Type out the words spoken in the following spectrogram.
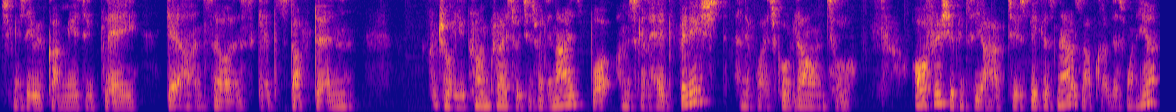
As you can see, we've got music play, get answers, get stuff done, control your Chromecast, which is really nice. But I'm just gonna hit finished, and if I scroll down to Office, you can see I have two speakers now. So I've got this one here,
